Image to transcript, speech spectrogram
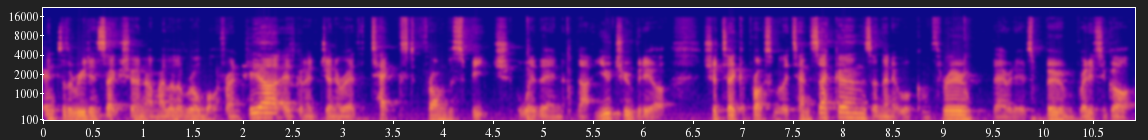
into the reading section, and my little robot friend here is going to generate the text from the speech within that YouTube video. Should take approximately 10 seconds, and then it will come through. There it is. Boom, ready to go.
